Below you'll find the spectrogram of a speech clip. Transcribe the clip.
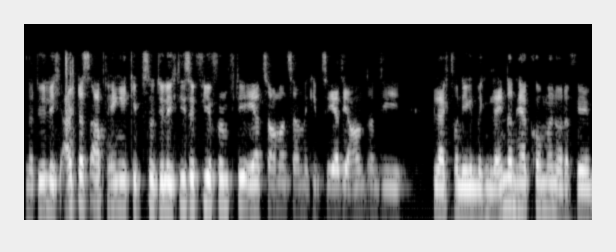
natürlich altersabhängig, gibt es natürlich diese vier, fünf, die eher zusammen sind, dann gibt es eher die anderen, die vielleicht von irgendwelchen Ländern herkommen oder für,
